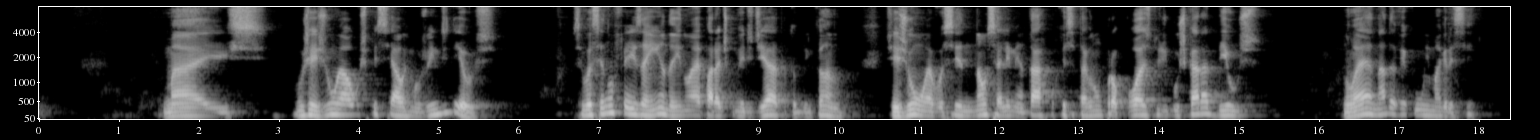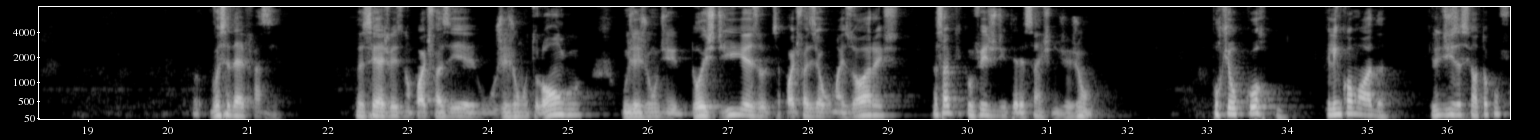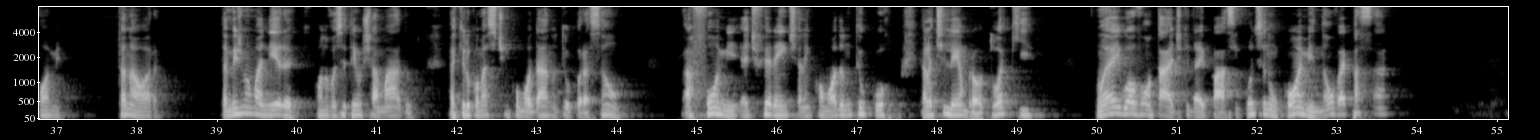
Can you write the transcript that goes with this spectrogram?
Mas o jejum é algo especial, irmãos, vem de Deus. Se você não fez ainda e não é parar de comer de dieta, estou brincando. Jejum é você não se alimentar porque você está num propósito de buscar a Deus. Não é nada a ver com emagrecer. Você deve fazer. Você às vezes não pode fazer um jejum muito longo, um jejum de dois dias, você pode fazer algumas horas. Mas sabe o que eu vejo de interessante no jejum? Porque o corpo, ele incomoda. Ele diz assim: Ó, estou com fome, está na hora. Da mesma maneira que quando você tem um chamado, aquilo começa a te incomodar no teu coração, a fome é diferente, ela incomoda no teu corpo. Ela te lembra: Ó, estou aqui. Não é igual vontade que dá e passa. Enquanto você não come, não vai passar.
